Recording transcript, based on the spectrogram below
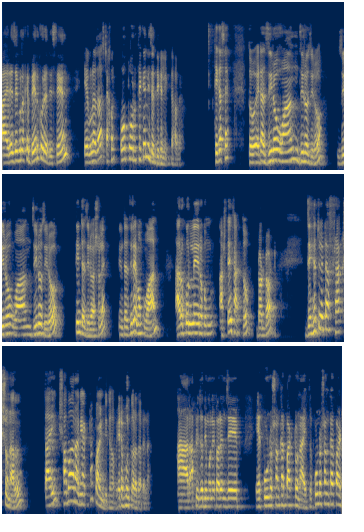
বাইরে যেগুলোকে বের করে দিচ্ছেন এগুলো জাস্ট এখন ওপর থেকে নিচের দিকে লিখতে হবে, ঠিক আছে? তো এটা zero one zero zero zero one zero zero, তিনটা জিরো আসলে, তিনটা জিরো এবং ওয়ান। আরও করলে এরকম আসতেই থাকতো, ডট ডট। যেহেতু এটা ফ্র্যাকশনাল তাই সবার আগে একটা পয়েন্ট দিতে হবে, এটা ভুল করা যাবে না। আর আপনি যদি মনে করেন যে এর পূর্ণ সংখ্যার পার্ট নাই, তো পূর্ণ সংখ্যার পার্ট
